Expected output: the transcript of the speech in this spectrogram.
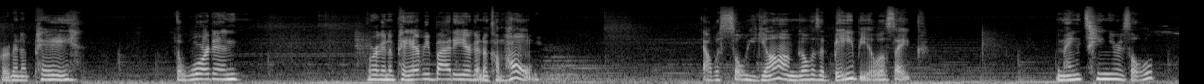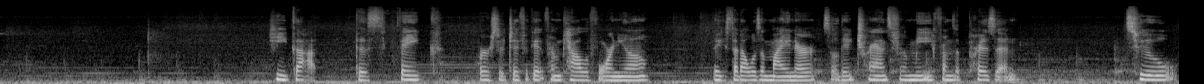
We're going to pay the warden. We're to pay everybody. You're to come home. I was so young. I was a baby. I was like 19 years old. He got this fake birth certificate from California. They said I was a minor, so they transferred me from the prison to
